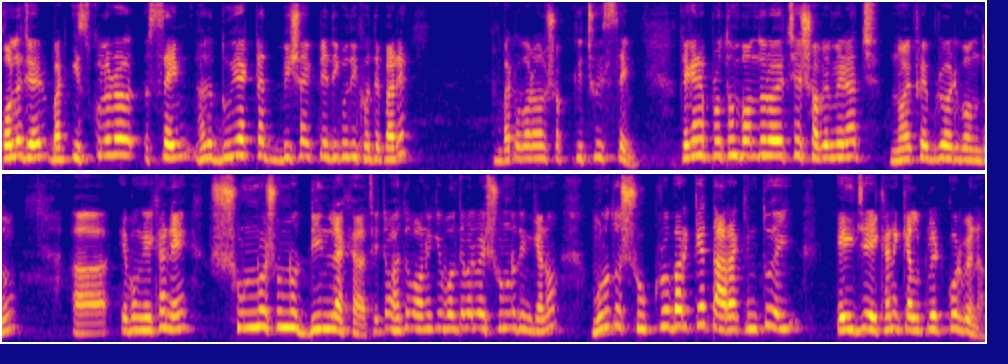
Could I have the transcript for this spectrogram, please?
কলেজের বাট স্কুলেরও সেম হয়তো দুই একটা বিষয় একটু এদিক ওদিক হতে পারে। বাট ওভারঅল সব কিছুই সেম তো এখানে প্রথম বন্ধ রয়েছে সবে মেরাজ, নয় ফেব্রুয়ারি বন্ধ। এবং এখানে শূন্য শূন্য দিন লেখা আছে। এটা হয়তো অনেকে বলতে পারবে শূন্য দিন কেন? মূলত শুক্রবারকে তারা কিন্তু এই এই যে এখানে ক্যালকুলেট করবে না।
